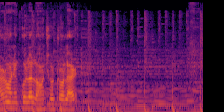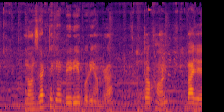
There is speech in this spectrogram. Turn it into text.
আরও অনেকগুলো লঞ্চ ও ট্রলার। লঞ্চঘাট থেকে বেরিয়ে পড়ি আমরা। তখন বাজে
